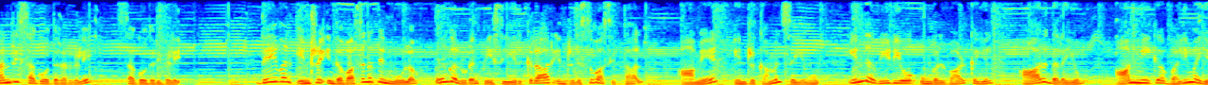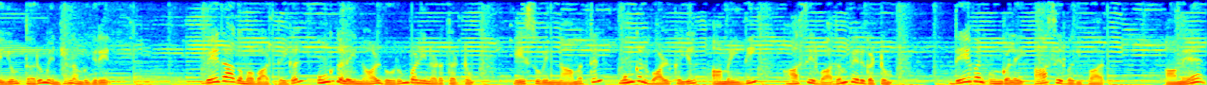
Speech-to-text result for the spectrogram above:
நன்றி சகோதரர்களே சகோதரிகளே. தேவன் இன்று இந்த வசனத்தின் மூலம் உங்களுடன் பேசியிருக்கிறார் என்று விசுவாசித்தால் ஆமேன் என்று கமெண்ட் செய்யவும். இந்த வீடியோ உங்கள் வாழ்க்கையில் ஆறுதலையும் ஆன்மீக வலிமையையும் தரும் என்று நம்புகிறேன். வேதாகம வார்த்தைகள் உங்களை நாள்தோறும் வழி நடத்தட்டும் இயேசுவின் நாமத்தில் உங்கள் வாழ்க்கையில் அமைதி ஆசீர்வாதம் பெருகட்டும். தேவன் உங்களை ஆசிர்வதிப்பார். ஆமே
